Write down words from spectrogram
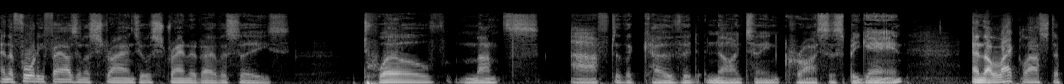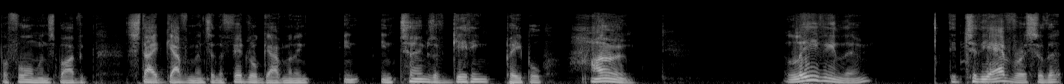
and the 40,000 Australians who are stranded overseas. 12 months after the COVID 19 crisis began, and the lacklustre performance by the state governments and the federal government in, in, in terms of getting people home, leaving them to the avarice of the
